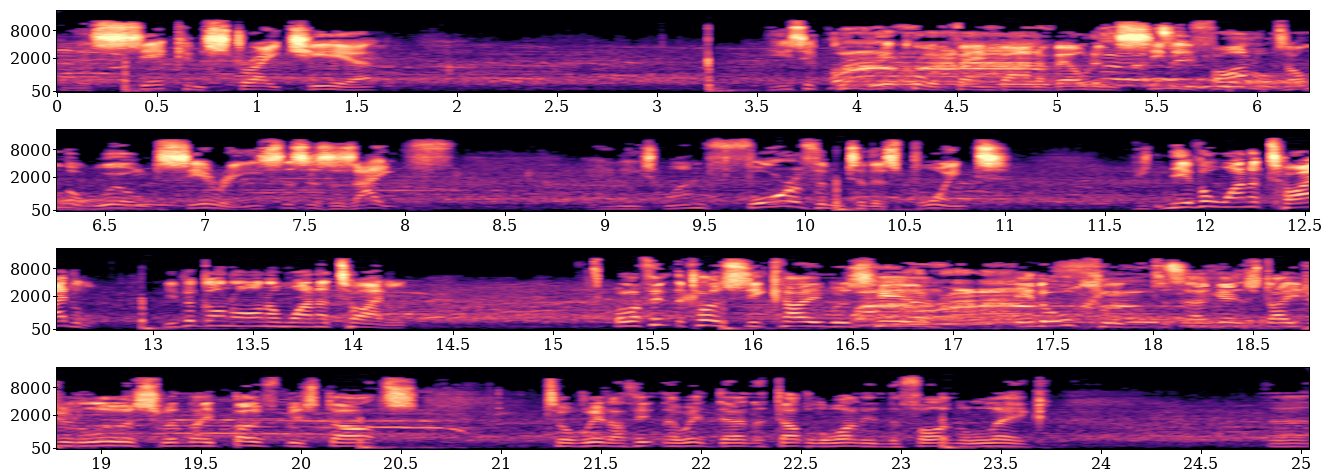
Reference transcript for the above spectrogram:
For the second straight year. He's a good record, Van Barneveld, in semi-finals on the World Series. This is his eighth. And he's won four of them to this point. He's never won a title. Never gone on and won a title. Well, I think the closest he came was here in Auckland against Adrian Lewis when they both missed darts to win. I think they went down to double one in the final leg, uh,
